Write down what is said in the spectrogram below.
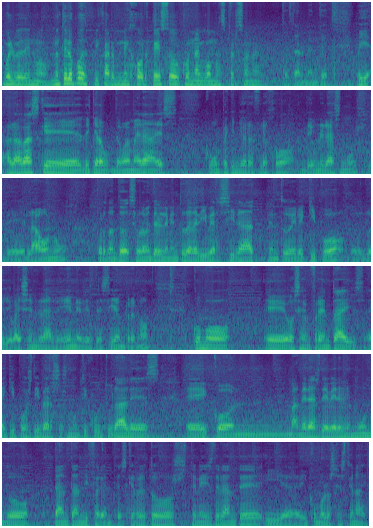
vuelve de nuevo. No te lo puedo explicar mejor que eso con algo más personal. Totalmente. Oye, hablabas que, de que de alguna manera es como un pequeño reflejo de un Erasmus, de la ONU, por lo tanto, seguramente el elemento de la diversidad dentro del equipo eh, lo lleváis en el ADN desde siempre, ¿no? ¿Cómo eh, os enfrentáis a equipos diversos, multiculturales, eh, con maneras de ver el mundo tan, tan diferentes? ¿Qué retos tenéis delante y, eh, y cómo los gestionáis?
